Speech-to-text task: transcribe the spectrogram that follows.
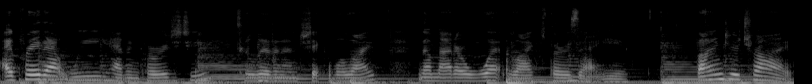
I pray that we have encouraged you to live an unshakable life no matter what life throws at you. Find your tribe,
